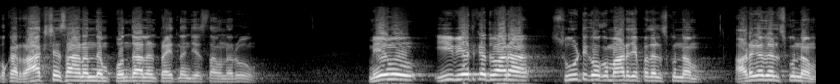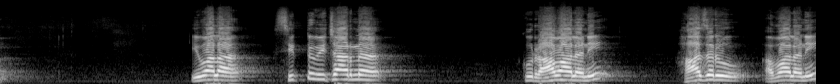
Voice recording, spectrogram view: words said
ఒక రాక్షసానందం పొందాలని ప్రయత్నం చేస్తూ ఉన్నారు. మేము ఈ వేదిక ద్వారా సూటికి ఒక మాట చెప్పదలుచుకున్నాం అడగదలుచుకున్నాం. ఇవాళ సిట్టు విచారణకు రావాలని హాజరు అవ్వాలని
